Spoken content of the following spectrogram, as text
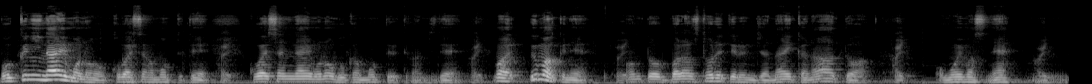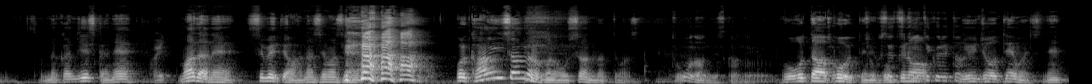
僕にないものを小林さんが持ってて、はい。小林さんにないものを僕は持ってるって感じで、はい。まあうまくね、はい。本当バランス取れてるんじゃないかなとははい。思いますね、はい。そんな感じですかね、はい。まだね全ては話せません。これ会員さんなのかなお世話になってます。どうなんですかね。ウォーターポールってね僕の入場テーマですね。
